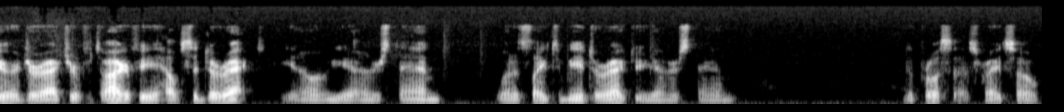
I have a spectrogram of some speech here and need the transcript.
you're a director of photography, it helps to direct. You know, you understand what it's like to be a director. You understand the process, right? So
